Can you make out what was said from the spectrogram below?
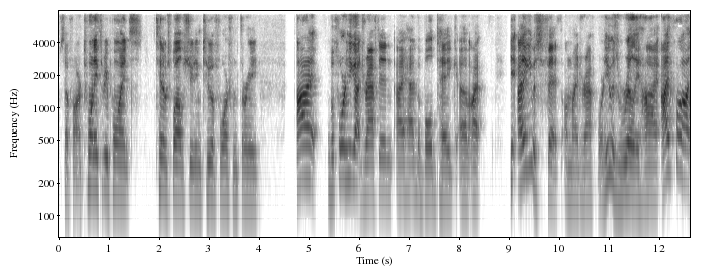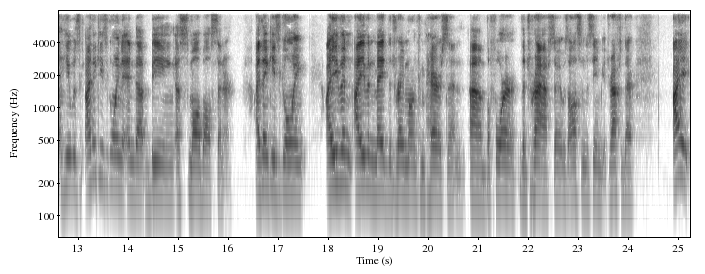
so far. 23 points, 10 of 12 shooting, 2 of 4 from 3. I before he got drafted, I had the bold take of I he, I think he was fifth on my draft board. He was really high. I thought he was. I think he's going to end up being a small ball center. I think he's going. I even I even made the Draymond comparison um, before the draft, so it was awesome to see him get drafted there. I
